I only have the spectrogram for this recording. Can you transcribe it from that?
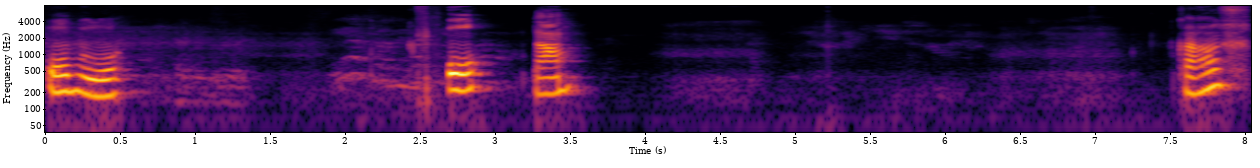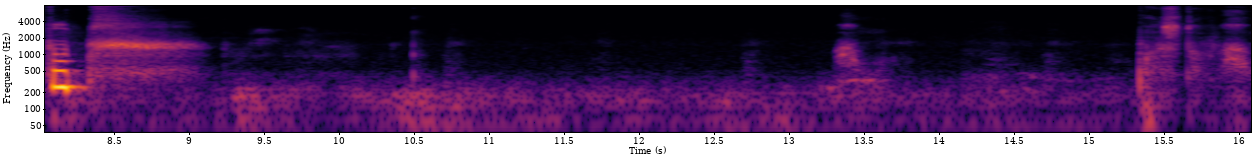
О, було. О, там. Короче, тут. Вау. Просто вау.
